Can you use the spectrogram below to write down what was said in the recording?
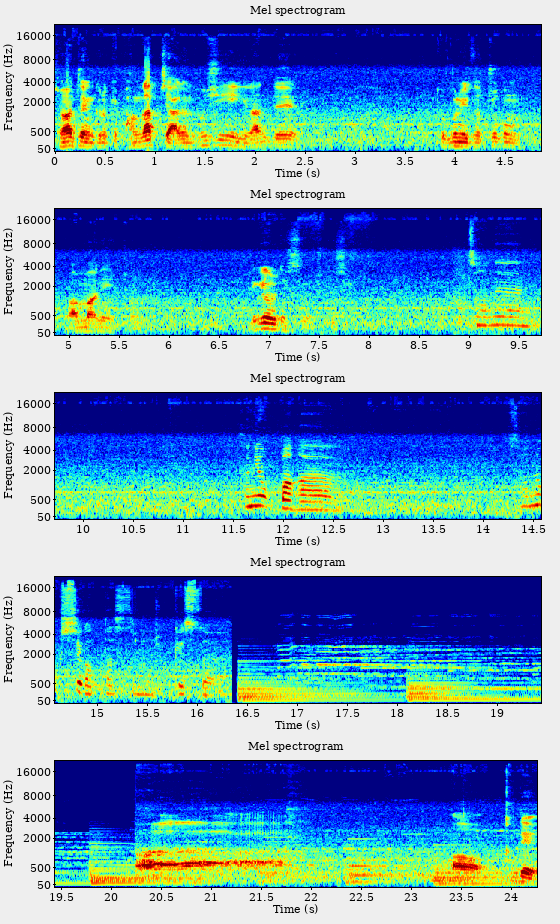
저한테는 그렇게 반갑지 않은 소식이긴 한데 두 분이서 조금 만만히 좀 해결됐으면 좋겠습니다. 저는 훈이 오빠가 선욱 씨 같았으면 좋겠어요. 아, 어, 근데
